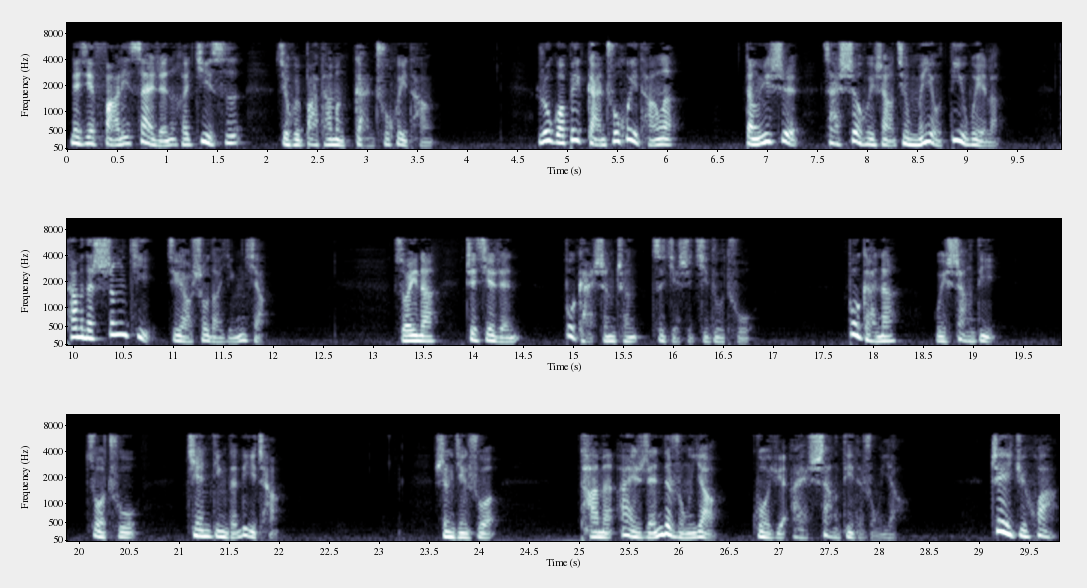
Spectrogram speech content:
那些法利赛人和祭司就会把他们赶出会堂。如果被赶出会堂了，等于是在社会上就没有地位了，他们的生计就要受到影响。所以呢，这些人不敢声称自己是基督徒，不敢呢为上帝做出坚定的立场。圣经说，他们爱人的荣耀。过于爱上帝的荣耀，这句话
